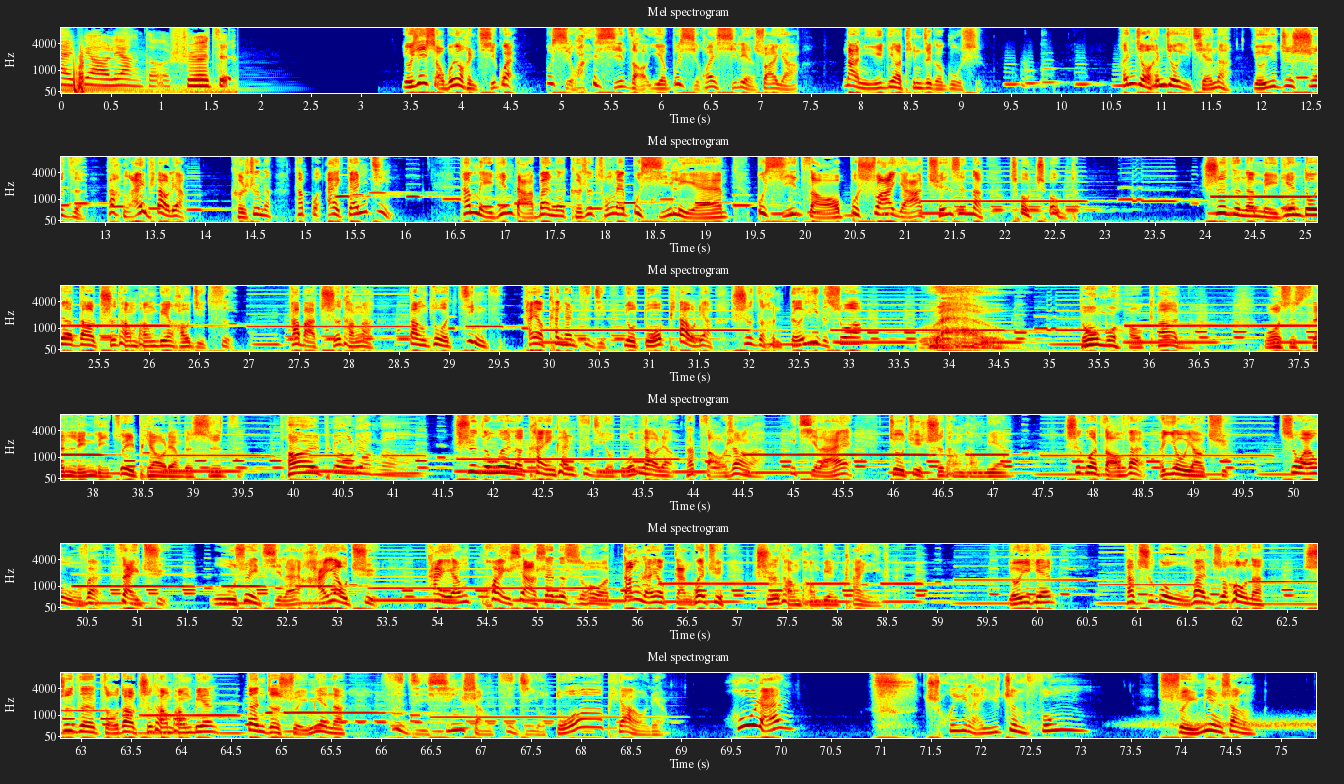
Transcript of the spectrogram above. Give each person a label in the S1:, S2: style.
S1: 爱漂亮的狮子。
S2: 有些小朋友很奇怪，不喜欢洗澡，也不喜欢洗脸刷牙，那你一定要听这个故事。很久很久以前呢，有一只狮子，它很爱漂亮，可是呢，它不爱干净。它每天打扮呢，可是从来不洗脸、不洗澡、不刷牙，全身呢臭臭的。狮子呢，每天都要到池塘旁边好几次，它把池塘啊当做镜子。还要看看自己有多漂亮。狮子很得意地说：“
S3: 哇哦，多么好看啊！我是森林里最漂亮的狮子，太漂亮了。”
S2: 狮子为了看一看自己有多漂亮，它早上啊一起来就去池塘旁边，吃过早饭又要去，吃完午饭再去，午睡起来还要去。太阳快下山的时候啊，当然要赶快去池塘旁边看一看。有一天，他吃过午饭之后呢，狮子走到池塘旁边，瞪着水面呢，自己欣赏自己有多漂亮。忽然，吹来一阵风，水面上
